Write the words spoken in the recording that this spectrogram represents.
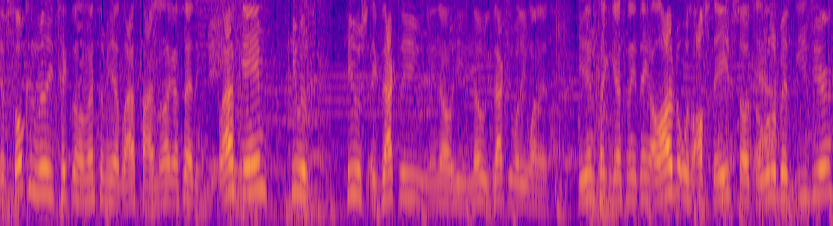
if Soul can really take the momentum he had last time, and like I said, last game he was he was exactly you know he knew exactly what he wanted. He didn't second guess anything. A lot of it was off stage, so it's a little bit easier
